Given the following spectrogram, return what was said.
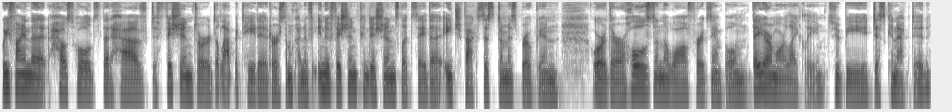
We find that households that have deficient or dilapidated or some kind of inefficient conditions, let's say the HVAC system is broken or there are holes in the wall, for example, they are more likely to be disconnected.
